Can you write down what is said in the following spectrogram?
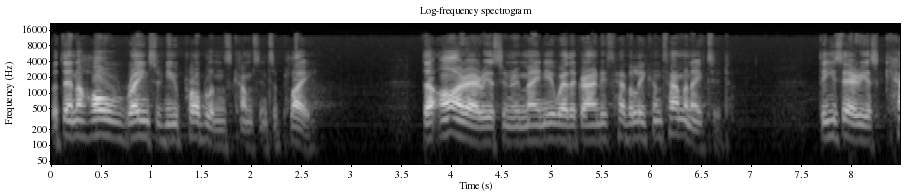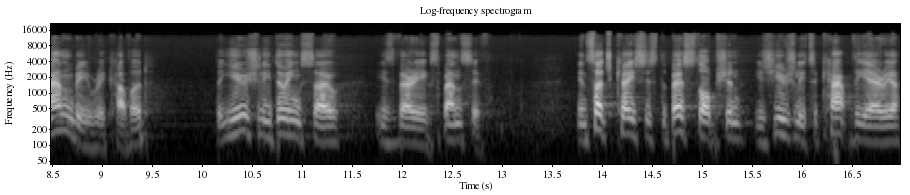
but then a whole range of new problems comes into play. There are areas in Romania where the ground is heavily contaminated. These areas can be recovered, but usually doing so is very expensive. In such cases, the best option is usually to cap the area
